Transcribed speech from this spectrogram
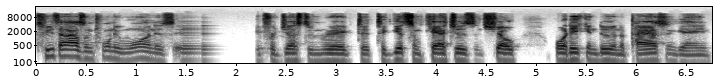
2021 is, is for Justin Rigg to to get some catches and show what he can do in the passing game.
